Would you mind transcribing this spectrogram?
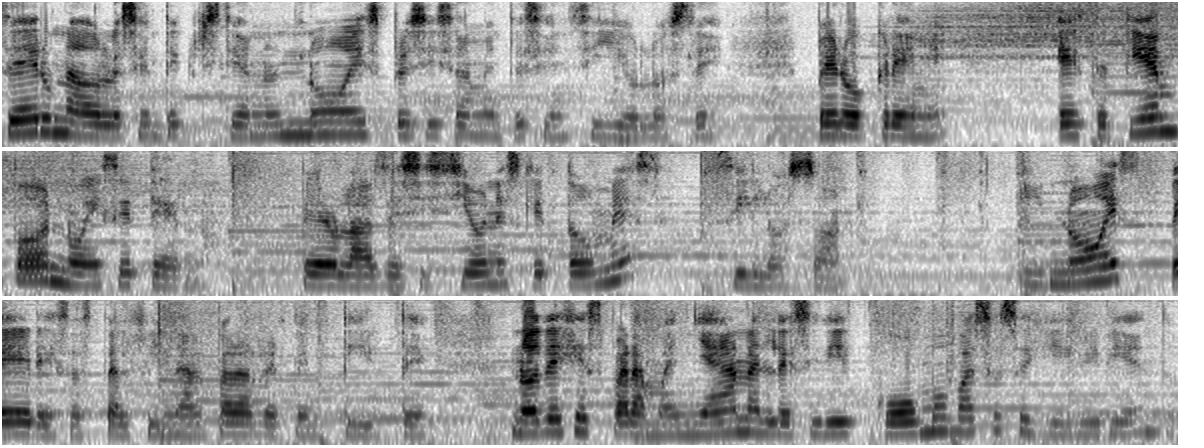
Ser un adolescente cristiano no es precisamente sencillo, lo sé, pero créeme, este tiempo no es eterno pero las decisiones que tomes sí lo son. Y no esperes hasta el final para arrepentirte. No dejes para mañana el decidir cómo vas a seguir viviendo.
